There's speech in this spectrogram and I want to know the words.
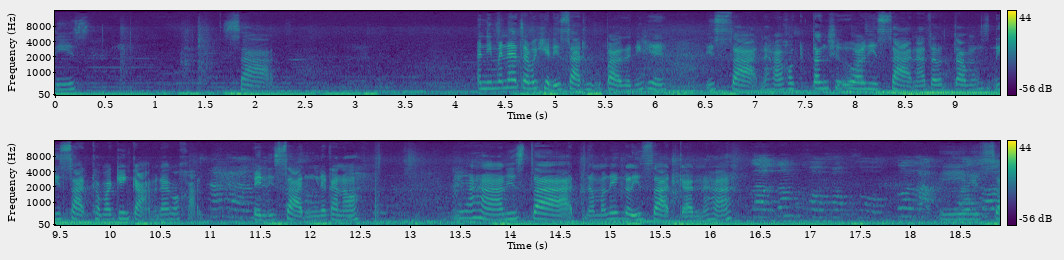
ลิสศาสตร์อันนี้ไม่แน่ใจว่าเขียนลิสศาสตร์ถูกหรือเปล่าแต่นี่คือลิสศาสตร์นะคะเขาตั้งชื่อว่าลิสศาสตร์นะแต่จำลิสศาสตร์คำว่าเก่งกาไม่ได้ก็ขาดเป็นลิสศาสตร์นี้แล้วกันเนาะนี่นะคะลิสศาสตร์เรามาเล่นกับลิสศาสตร์กันนะคะนี่ลิสศ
